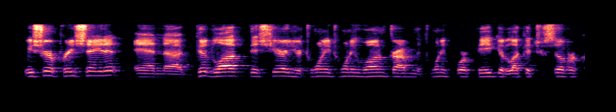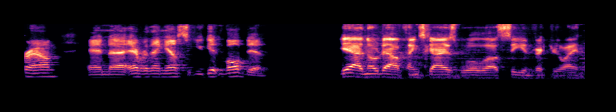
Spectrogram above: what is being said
we sure appreciate it, and uh, good luck this year in your 2021 driving the 24P. Good luck at your Silver Crown and uh, everything else that you get involved in. Yeah, no doubt. Thanks, guys. We'll uh, see you in Victory Lane.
